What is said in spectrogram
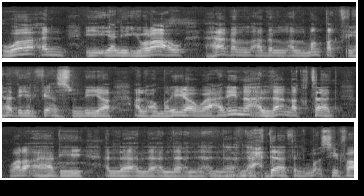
وأن يعني يراعوا هذا هذا المنطق في هذه الفئة السنية العمرية. وعلينا أن لا نقتاد وراء هذه ال ال ال ال الأحداث المؤسفة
